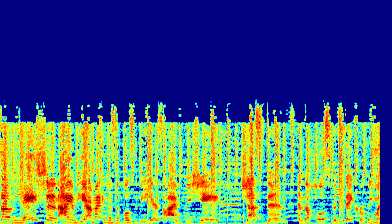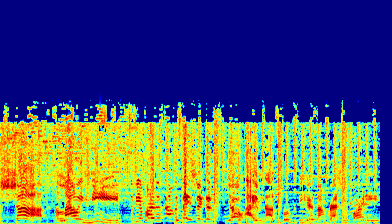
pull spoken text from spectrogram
Dub Nation, I am here. I'm not even supposed to be here, so I appreciate Justin and the host for today, Karima Shah, allowing me to be a part of this conversation because, yo, I am not supposed to be here, so I'm crashing the party.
